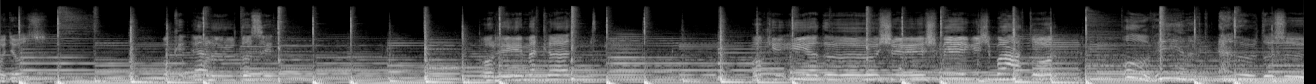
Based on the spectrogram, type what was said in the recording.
vagy az, aki elüldözi a rémeket, aki ijedős és mégis bátor, ó, rémet elüldöző,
